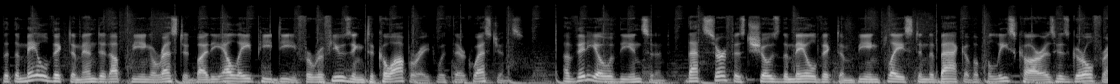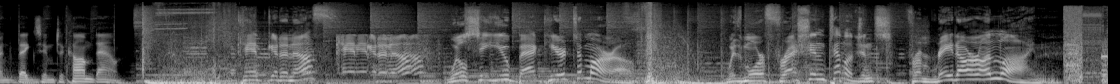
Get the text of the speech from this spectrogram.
that the male victim ended up being arrested by the LAPD for refusing to cooperate with their questions. A video of the incident that surfaced shows the male victim being placed in the back of a police car as his girlfriend begs him to calm down. Can't get enough? Can't get enough? We'll see you back here tomorrow with more fresh intelligence from Radar Online. Bye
